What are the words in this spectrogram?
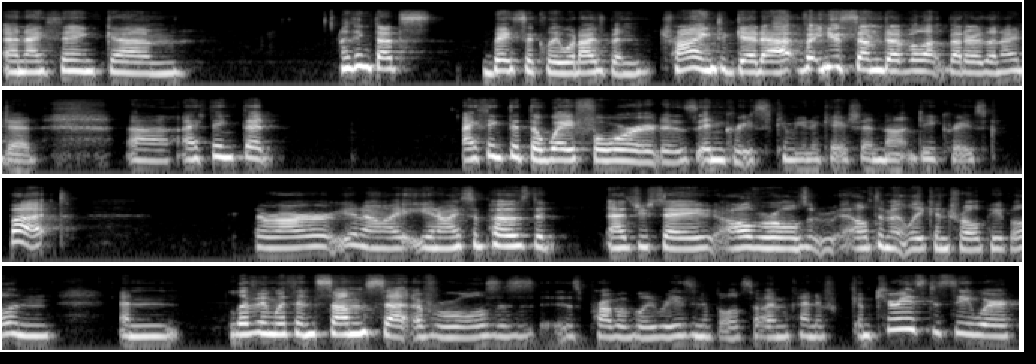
and I think, um, I think that's basically what I've been trying to get at. But you summed up a lot better than I did uh, I think that I think that the way forward is increased communication, not decreased. But there are, you know, I you know, I suppose that as you say, all rules ultimately control people, and and living within some set of rules is is probably reasonable. So I'm kind of I'm curious to see where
